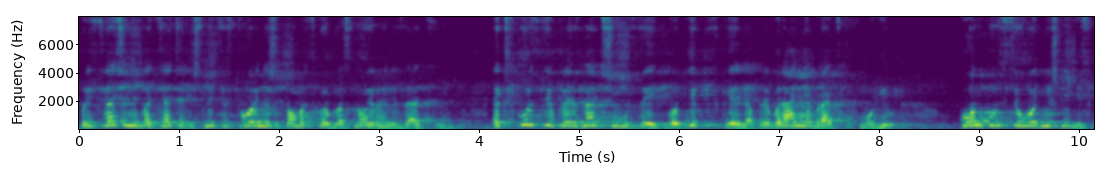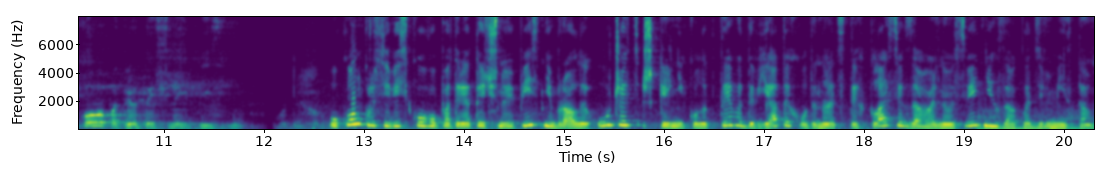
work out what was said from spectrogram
присвячені 20-й річниці створення Житомирської обласної організації, екскурсії в краєзнавчий музей, в об'єкт скеля, прибирання братських могил, конкурс сьогоднішньої військово-патріотичної пісні. У конкурсі військово-патріотичної пісні брали участь шкільні колективи 9-11 класів загальноосвітніх закладів міста.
